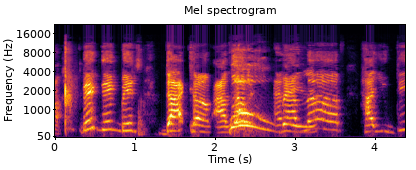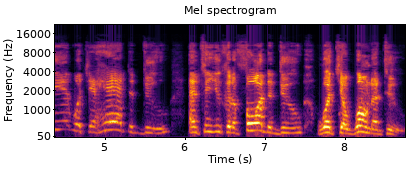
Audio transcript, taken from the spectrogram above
BigDickBitch.com. I love Boom, it. And baby. I love how you did what you had to do until you could afford to do what you want to do.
